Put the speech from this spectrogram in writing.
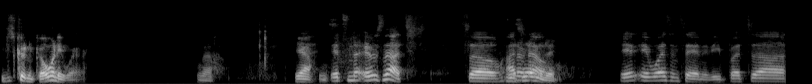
you just couldn't go anywhere. No. Yeah, it's it was nuts. So I don't know. It, it was insanity, but uh,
